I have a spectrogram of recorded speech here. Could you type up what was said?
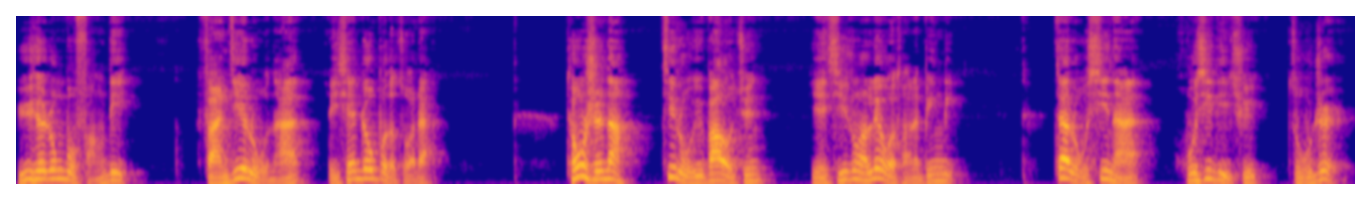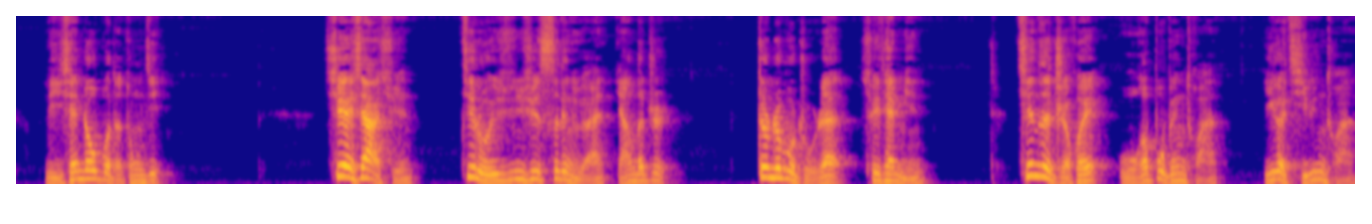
于学忠部防地，反击鲁南李先洲部的作战。同时呢，冀鲁豫八路军也集中了六个团的兵力，在鲁西南、湖西地区组织李先洲部的东进。七月下旬，冀鲁豫军区司令员杨得志、政治部主任崔天民亲自指挥五个步兵团、一个骑兵团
